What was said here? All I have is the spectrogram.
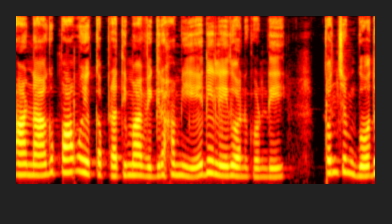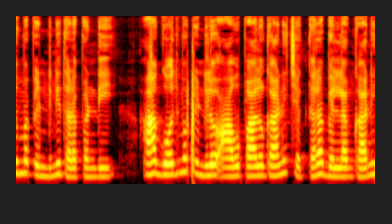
ఆ నాగుపాము యొక్క ప్రతిమ, విగ్రహం ఏదీ లేదు అనుకోండి. కొంచెం గోధుమ పిండిని తడపండి. ఆ గోధుమ పిండిలో ఆవు పాలు కానీ, చక్కెర, బెల్లం కానీ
